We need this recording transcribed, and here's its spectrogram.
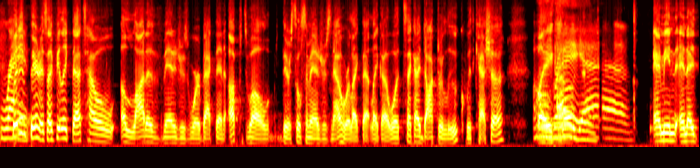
right But in fairness, I feel like that's how a lot of managers were back then. Up well, there's still some managers now who are like that. Like uh, what's that guy, Dr. Luke with Kesha? Like, oh, right. oh yeah I mean, and I,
